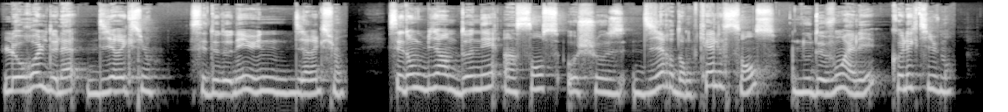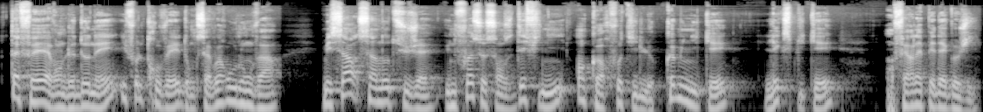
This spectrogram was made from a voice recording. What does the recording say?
le rôle de la direction, c'est de donner une direction. C'est donc bien donner un sens aux choses, dire dans quel sens nous devons aller collectivement. Tout à fait, avant de le donner, il faut le trouver, donc savoir où l'on va. Mais ça, c'est un autre sujet. Une fois ce sens défini, encore faut-il le communiquer, l'expliquer, en faire la pédagogie.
